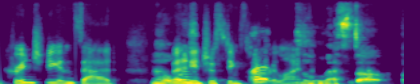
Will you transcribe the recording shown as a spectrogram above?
cringy and sad, but an interesting storyline. So messed up.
